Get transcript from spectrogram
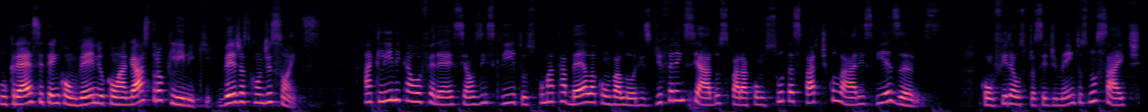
O Cresce tem convênio com a Gastroclinic. Veja as condições. A clínica oferece aos inscritos uma tabela com valores diferenciados para consultas particulares e exames. Confira os procedimentos no site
